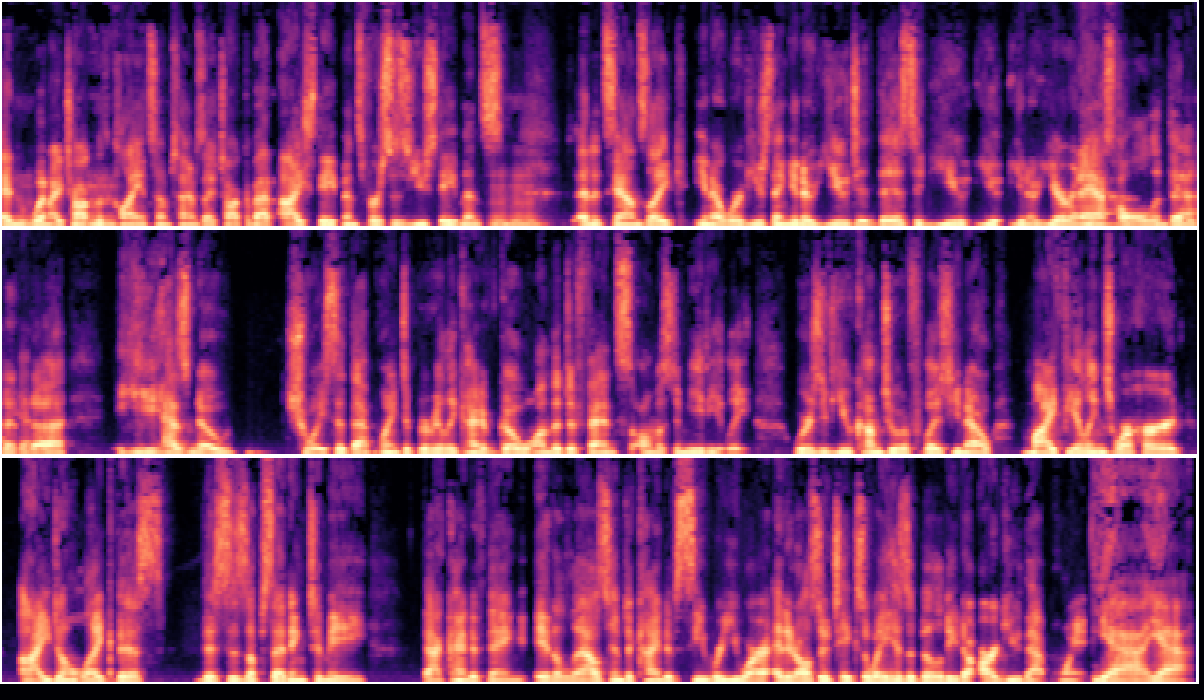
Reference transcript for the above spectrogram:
And when I talk with clients, sometimes I talk about I statements versus you statements. Mhm. And it sounds like, you know, where if you're saying, you know, you did this and you, you, you know, you're an asshole and da Yeah, da da da, he has no choice at that point to really kind of go on the defense almost immediately. Whereas if you come to a place, you know, my feelings were hurt, I don't like this, this is upsetting to me, that kind of thing, it allows him to kind of see where you are. And it also takes away his ability to argue that point Yeah, yeah,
